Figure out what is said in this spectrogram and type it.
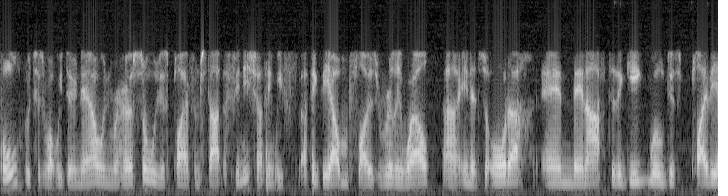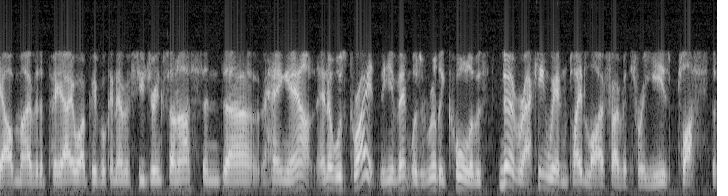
full, which is what we do now in rehearsal. We just play it from start to finish. I think we, I think the album flows really well uh, in its order, and then after the gig, we'll just play the album over the PA while people can have a few drinks on us and uh, hang out. And it was great. The event was really cool. It was nerve wracking. We hadn't played live for over three years. Plus, the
